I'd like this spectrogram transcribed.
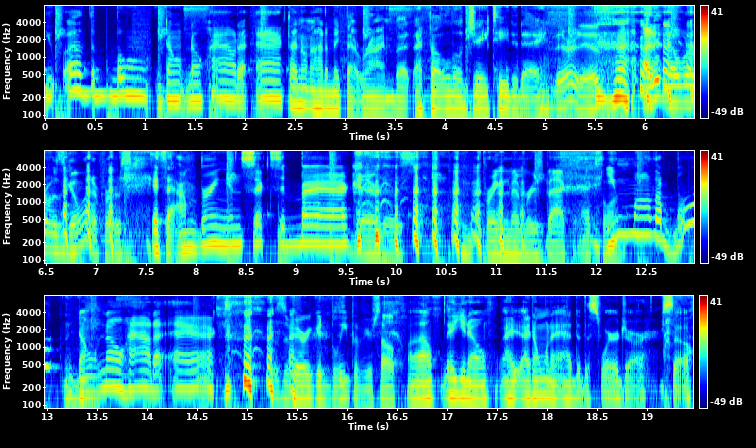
You other boom don't know how to act. I don't know how to make that rhyme, but I felt a little JT today. There it is. I didn't know where it was going at first. It's that I'm bringing sexy back. There it is. bringing memories back. Excellent. You mother don't know how to act. that was a very good bleep of yourself. Well, you know, I, I don't want to add to the swear jar, so.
